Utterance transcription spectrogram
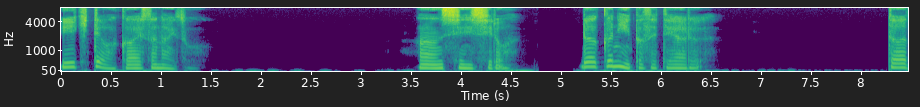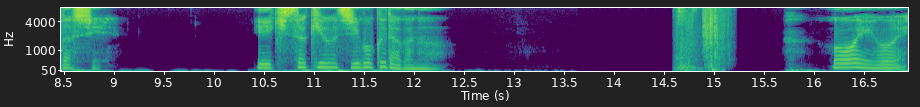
生きては返さないぞ安心しろ。楽に行かせてやる。ただし、行き先は地獄だがな。おいおい、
